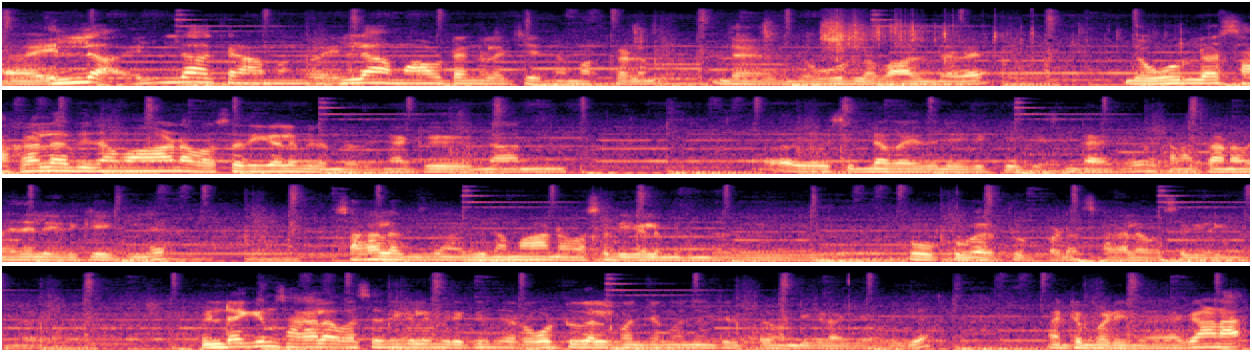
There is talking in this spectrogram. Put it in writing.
எல்லா எல்லா கிராமங்கள் எல்லா மாவட்டங்களை சேர்ந்த மக்களும் இந்த இந்த ஊரில் வாழ்ந்தவை இந்த ஊரில் சகல விதமான வசதிகளும் இருந்தது. எனக்கு நான் சின்ன வயதில் இருக்க சின்ன கணக்கான வயதில் இருக்கையில் சகல வித விதமான வசதிகளும் இருந்தது. போக்குவரத்து உட்பட சகல வசதிகளும் இருந்தது. இன்றைக்கும் சகல வசதிகளும் இருக்குது இந்த ரோட்டுகள் கொஞ்சம் கொஞ்சம் திருத்த வேண்டி மற்றும் மற்றபடி இருந்தது ஆனால்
